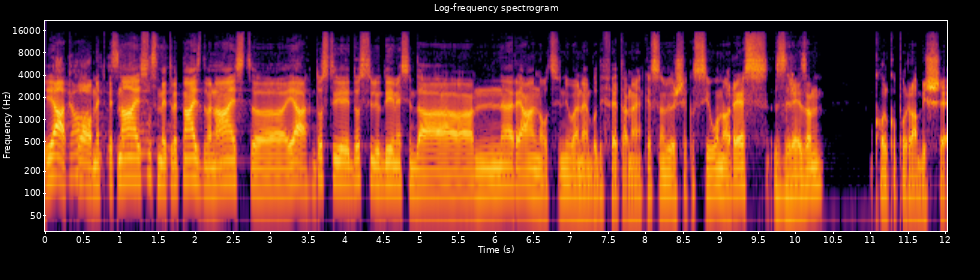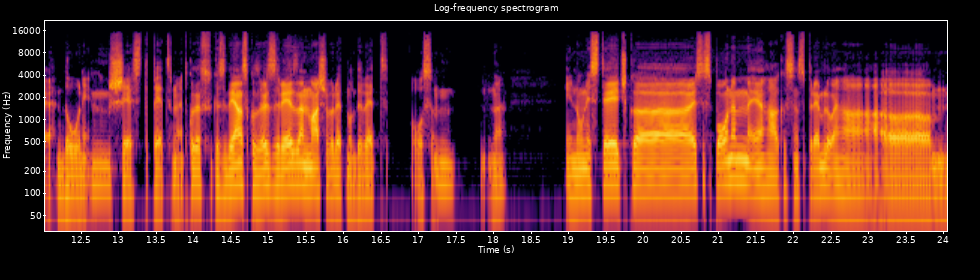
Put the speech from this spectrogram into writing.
Ja, tako med 15, med 15, 12. Uh, ja, dosti, dosti ljudi mislim, da nerealno ocenjuje ne bodi feta, ne? ker sem bil še ko si uno res zrezan. Koliko porabiš še do uni? Mm. 6, 5. Ne? Tako da, če si dejansko zelo zrezan, imaš verjetno 9, 8. Mm. Ne? In uni stage, ki jaz se spomnim, ki sem spremljal, eha, um,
